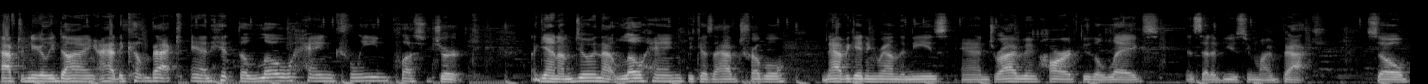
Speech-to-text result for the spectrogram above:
After nearly dying, I had to come back and hit the low hang clean plus jerk. Again, I'm doing that low hang because I have trouble navigating around the knees and driving hard through the legs instead of using my back. So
